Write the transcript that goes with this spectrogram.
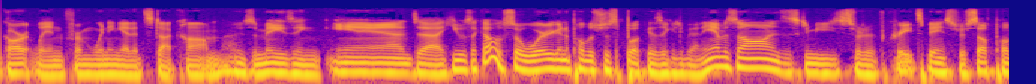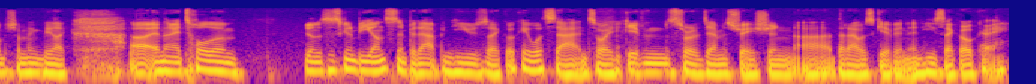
Gartland from winningedits.com, who's amazing. And uh, he was like, Oh, so where are you going to publish this book? Is it going to be on Amazon? Is this going to be sort of create space or self publish something? Be like, uh, and then I told him, you know, this is going to be on Snippet App. And he was like, okay, what's that? And so I gave him the sort of demonstration uh, that I was given. And he's like, okay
